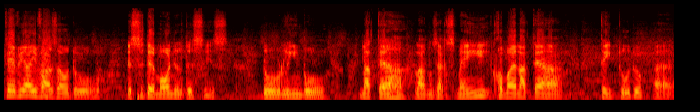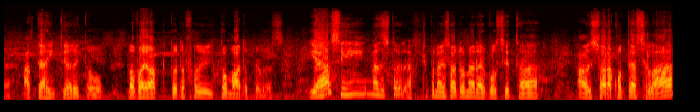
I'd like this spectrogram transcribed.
teve a invasão do desses demônios desses do limbo na Terra lá nos X-Men e como é na Terra tem tudo, é, a Terra inteira, então Nova York toda foi tomada pelas E é assim nas histórias. Tipo na história do Homem-Aranha, você tá. A história acontece lá,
